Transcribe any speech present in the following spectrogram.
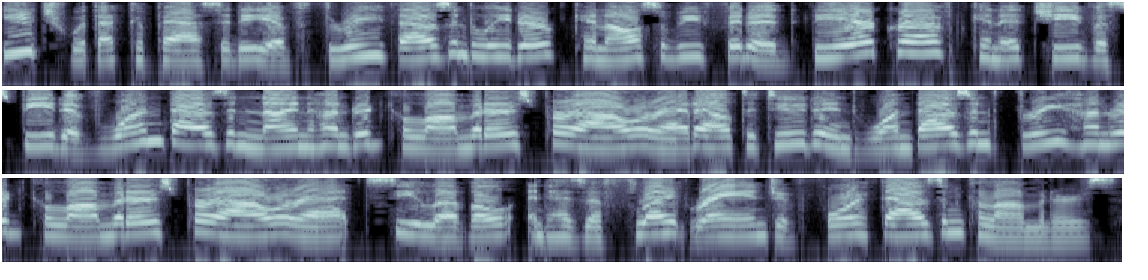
each with a capacity of 3,000 liter, can also be fitted. The aircraft can achieve a speed of 1,900 km per hour at altitude and 1,300 km per hour at sea level, and has a flight range of 4,000 kilometers.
